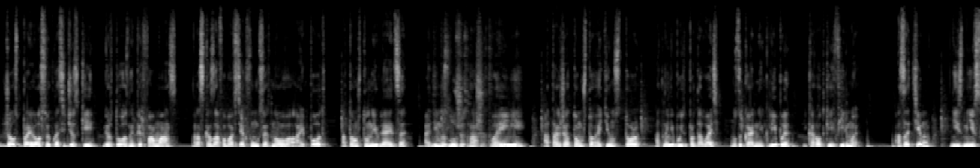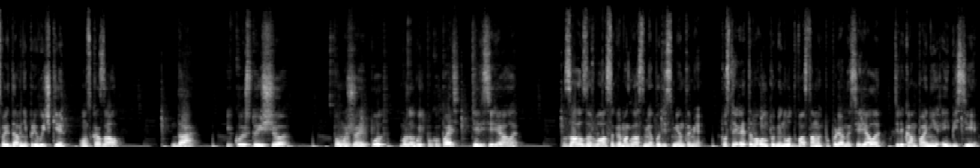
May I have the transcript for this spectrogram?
Джобс провел свой классический виртуозный перформанс, рассказав обо всех функциях нового iPod, о том, что он является одним из лучших наших творений, а также о том, что iTunes Store отныне будет продавать музыкальные клипы и короткие фильмы. А затем, не изменив свои давние привычки, он сказал: "Да, и кое-что еще. С помощью iPod можно будет покупать телесериалы". Зал взорвался громогласными аплодисментами. После этого он упомянул два самых популярных сериала телекомпании ABC.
